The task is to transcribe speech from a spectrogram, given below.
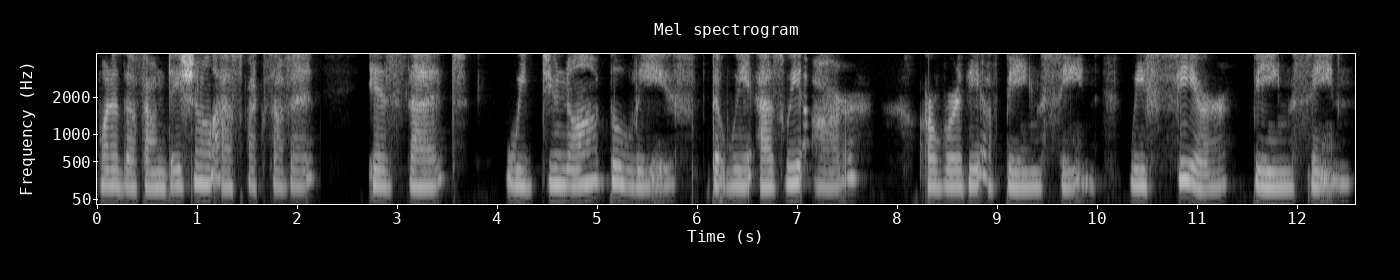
one of the foundational aspects of it is that we do not believe that we, as we are, are worthy of being seen. We fear being seen.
